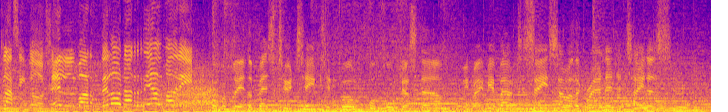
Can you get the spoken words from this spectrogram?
clásicos, el Barcelona-Real Madrid. Probably the best two teams in world football just now. We may be about to see some of the grand entertainers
